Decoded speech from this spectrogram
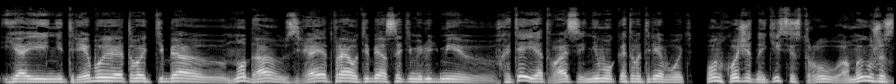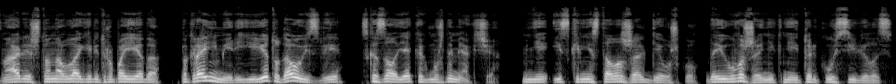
«Я и не требую этого от тебя. Ну да, зря я отправил тебя с этими людьми, хотя и от Васи не мог этого требовать. Он хочет найти сестру, а мы уже знали, что она в лагере трупоеда. По крайней мере, ее туда увезли», — сказал я как можно мягче. Мне искренне стало жаль девушку, да и уважение к ней только усилилось.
